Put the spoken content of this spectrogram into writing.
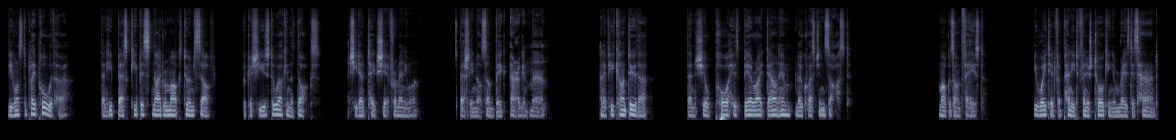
if he wants to play pool with her, then he'd best keep his snide remarks to himself, because she used to work in the docks, and she don't take shit from anyone, especially not some big arrogant man. And if he can't do that, then she'll pour his beer right down him, no questions asked. Mark was unfazed. He waited for Penny to finish talking and raised his hand,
